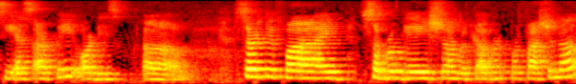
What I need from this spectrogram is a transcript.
CSRP or this uh, certified subrogation recovery professional.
